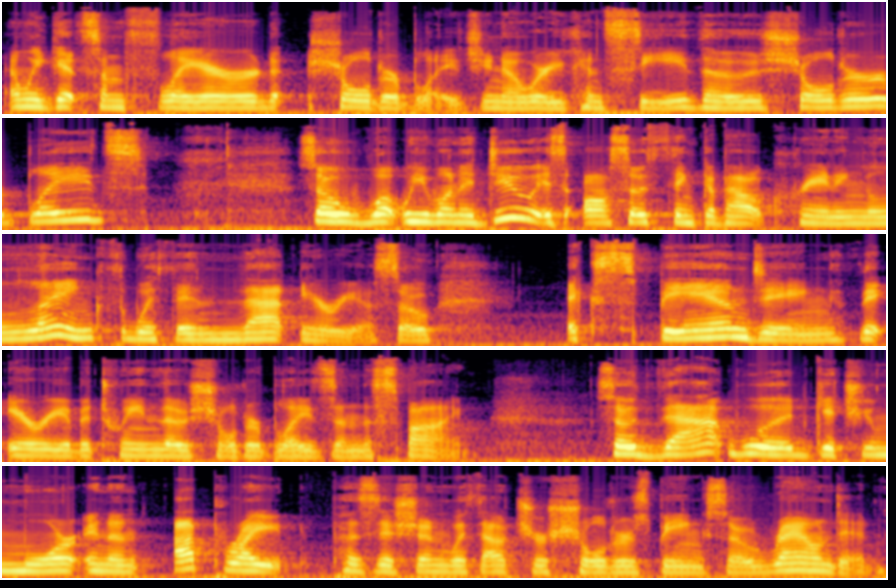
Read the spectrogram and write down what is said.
and we get some flared shoulder blades, you know, where you can see those shoulder blades. So, what we want to do is also think about creating length within that area. So, expanding the area between those shoulder blades and the spine. So, that would get you more in an upright position without your shoulders being so rounded.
